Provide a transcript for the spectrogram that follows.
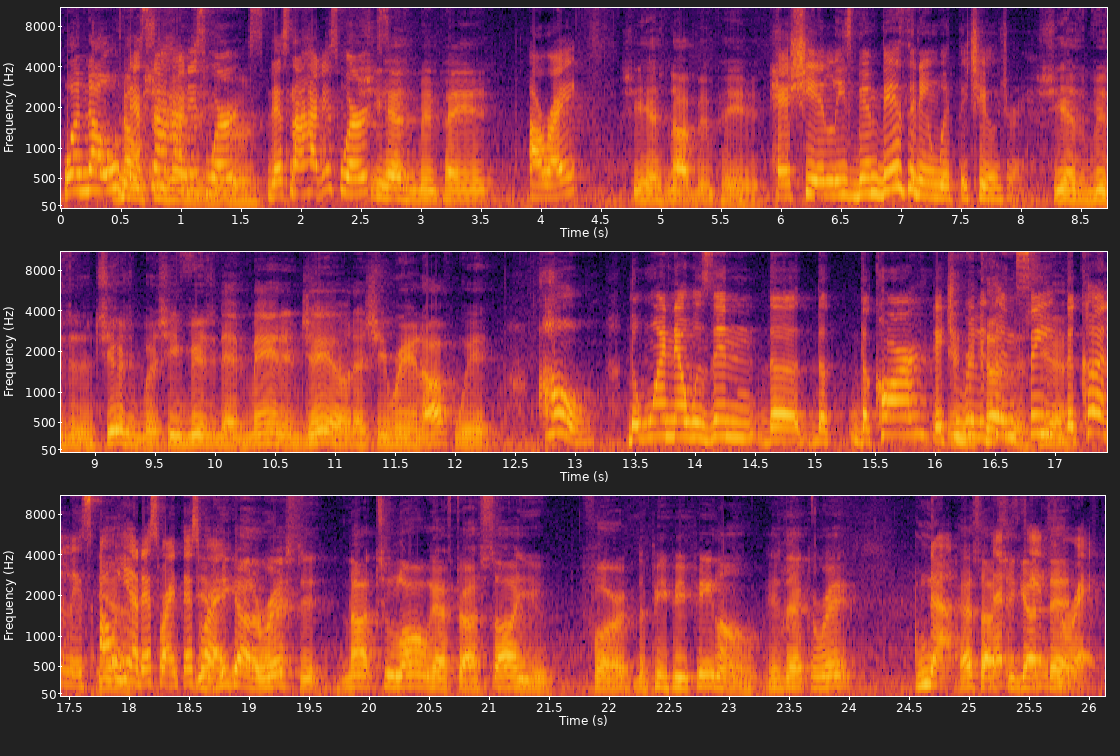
Well, no, no that's not how this works. That's not how this works. She hasn't been paying. All right. She has not been paying. Has she at least been visiting with the children? She hasn't visited the children, but she visited that man in jail that she ran off with. Oh, the one that was in the the, the car that you in really couldn't see, yeah. the cutlass. Oh, yeah. Oh yeah, that's right, that's yeah, right. He got arrested not too long after I saw you for the PPP loan. Is that correct? No, that's how she got incorrect.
